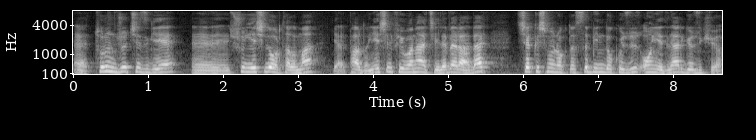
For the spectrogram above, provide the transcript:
Evet turuncu çizgiye e, şu yeşil ortalama pardon yeşil Fibonacci ile beraber çakışma noktası 1917'ler gözüküyor.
